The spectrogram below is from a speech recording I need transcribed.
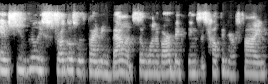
and she really struggles with finding balance. So, one of our big things is helping her find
